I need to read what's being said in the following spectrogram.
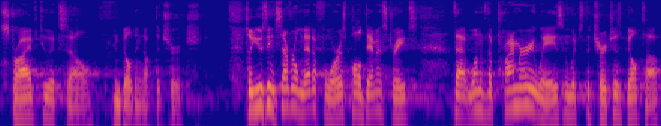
strive to excel in building up the church. So, using several metaphors, Paul demonstrates that one of the primary ways in which the church is built up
